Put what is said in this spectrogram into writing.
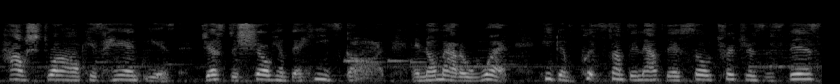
how strong his hand is, just to show him that he's God. And no matter what, he can put something out there so treacherous as this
